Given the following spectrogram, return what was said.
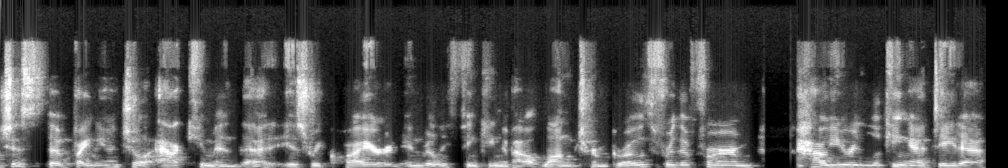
just the financial acumen that is required in really thinking about long-term growth for the firm, how you're looking at data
